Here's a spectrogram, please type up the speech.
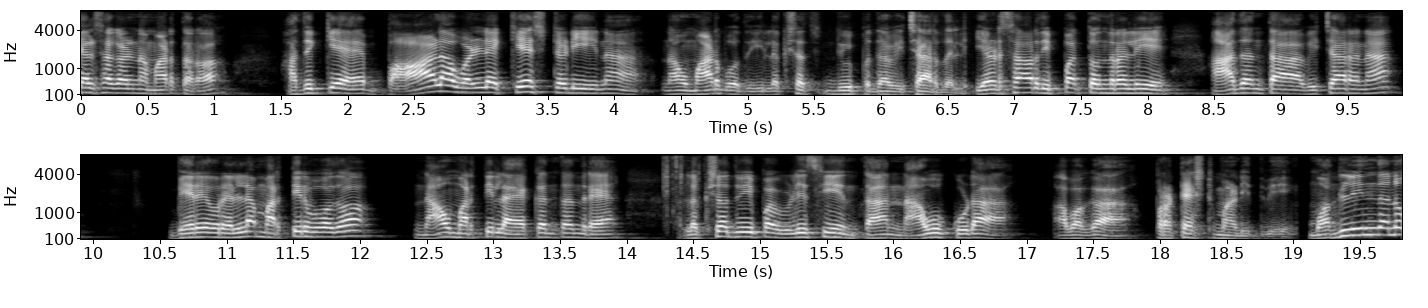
ಕೆಲಸಗಳನ್ನ ಮಾಡ್ತಾರೋ, ಅದಕ್ಕೆ ಭಾಳ ಒಳ್ಳೆ ಕೇಸ್ ಸ್ಟಡಿನ ನಾವು ಮಾಡ್ಬೋದು ಈ ಲಕ್ಷದ್ವೀಪದ ವಿಚಾರದಲ್ಲಿ. ಎರಡು ಸಾವಿರದ ಇಪ್ಪತ್ತೊಂದರಲ್ಲಿ ಆದಂಥ ವಿಚಾರನ ಬೇರೆಯವರೆಲ್ಲ ಮರ್ತಿರ್ಬೋದು? ನಾವು ಮರ್ತಿಲ್ಲ. ಯಾಕಂತಂದರೆ ಲಕ್ಷದ್ವೀಪ ಉಳಿಸಿ ಅಂತ ನಾವು ಕೂಡ ಅವಾಗ ಪ್ರೊಟೆಸ್ಟ್ ಮಾಡಿದ್ವಿ. ಮೊದಲಿಂದನೂ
